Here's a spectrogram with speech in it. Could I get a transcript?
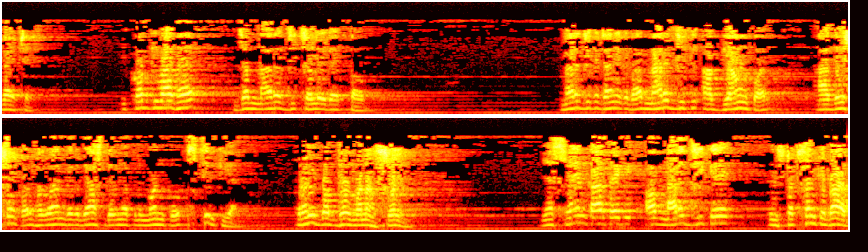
बैठे। कब की बात है? जब नारद जी चले गए तब। तो। नारद जी के जाने के बाद नारद जी की आज्ञाओं पर, आदेशों पर भगवान वेदव्यास देव ने अपने मन को स्थिर किया। प्रणिबद्ध मन स्वयं। यह स्वयं का अर्थ है कि अब नारद जी के इंस्ट्रक्शन के बाद,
